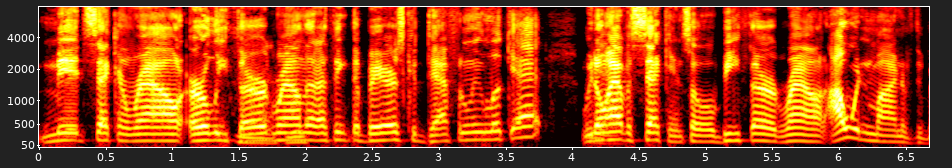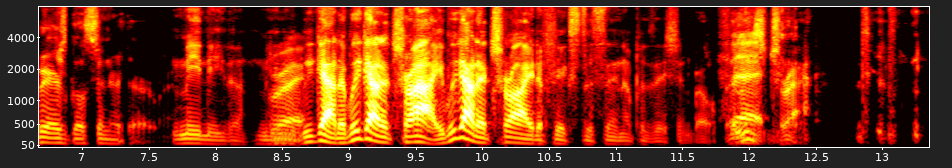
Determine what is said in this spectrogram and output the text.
mid second round, early 3rd Mhm. round that I think the Bears could definitely look at. We don't have a second, so it'll be third round. I wouldn't mind if the Bears go center third round. Me neither. Me neither. Right. We got to we got to try. We got to try to fix the center position, bro. At least try.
